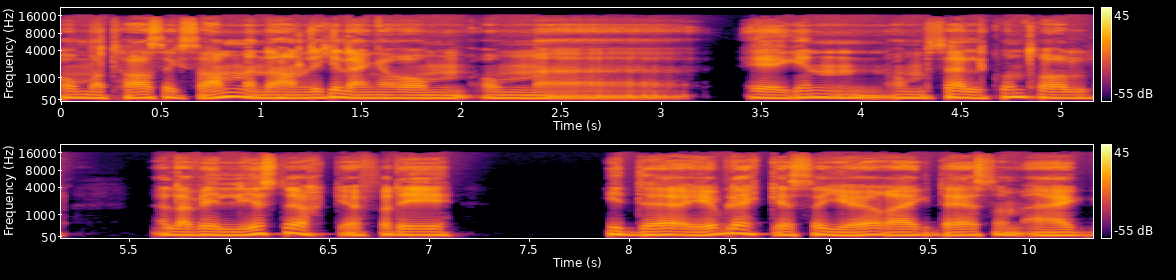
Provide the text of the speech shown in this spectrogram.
om å ta seg sammen, det handler ikke lenger om, om eh, egen om selvkontroll eller viljestyrke, fordi i det øyeblikket så gjør jeg det som jeg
